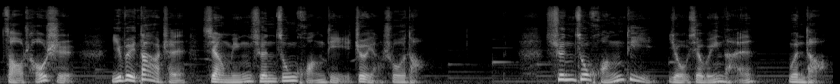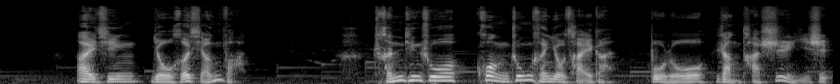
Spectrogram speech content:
早朝时，一位大臣向明宣宗皇帝这样说道。宣宗皇帝有些为难，问道。爱卿有何想法？臣听说矿中很有才干，不如让他试一试。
